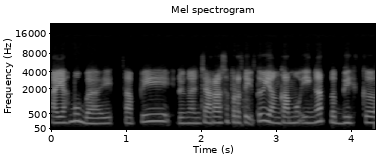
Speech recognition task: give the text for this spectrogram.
ayahmu baik, tapi dengan cara seperti itu yang kamu ingat lebih ke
